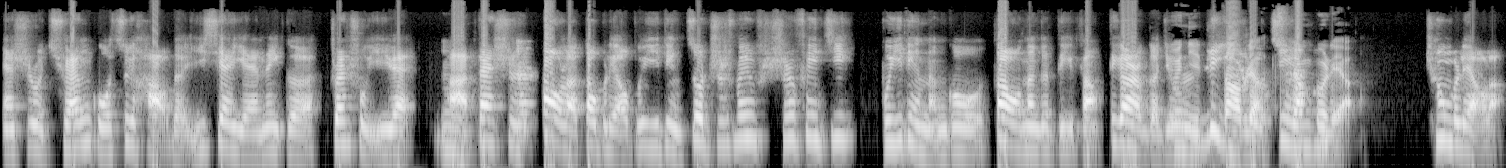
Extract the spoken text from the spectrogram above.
也是全国最好的胰腺炎那个专属医院啊。但是到了到不了不一定，坐直升直飞机不一定能够到那个地方。第二个就是你立刻撑不了，撑不了了。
